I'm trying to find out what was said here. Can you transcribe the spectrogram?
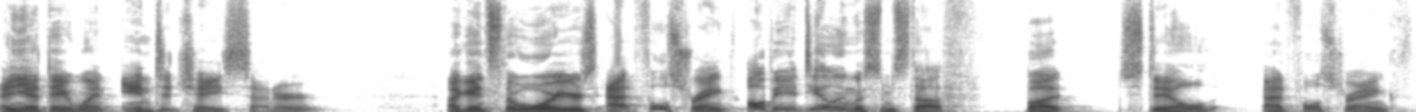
And yet they went into Chase Center against the Warriors at full strength, albeit dealing with some stuff, but still at full strength,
